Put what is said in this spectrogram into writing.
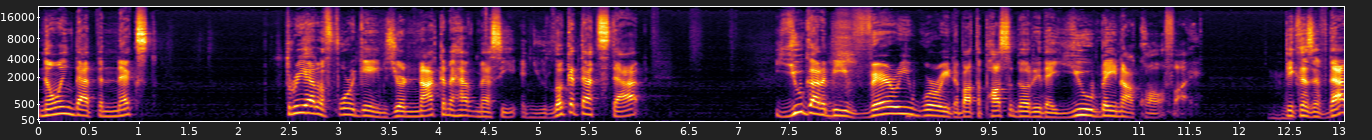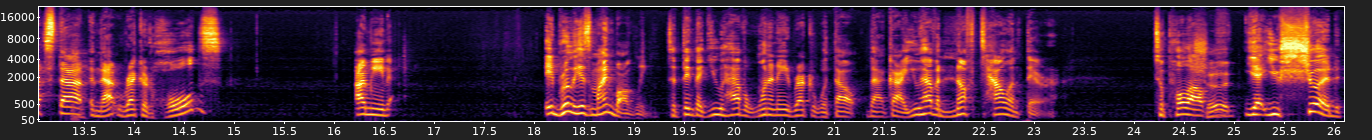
knowing that the next three out of four games you're not going to have Messi, and you look at that stat, you got to be very worried about the possibility that you may not qualify. Mm-hmm. Because if that stat and that record holds, I mean, it really is mind boggling to think that you have a 1 and 8 record without that guy. You have enough talent there to pull out. Should. Yeah, you should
